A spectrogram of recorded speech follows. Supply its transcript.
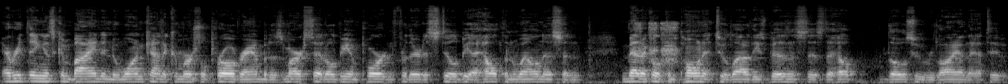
everything is combined into one kind of commercial program. But as Mark said, it'll be important for there to still be a health and wellness and medical component to a lot of these businesses to help those who rely on that to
